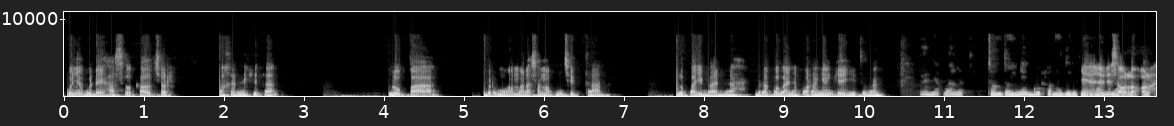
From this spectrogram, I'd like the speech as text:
punya budaya hustle culture akhirnya kita lupa bermuamalah sama pencipta lupa ibadah. Berapa banyak orang yang kayak gitu kan? Banyak banget contohnya gue pernah jadi ya jadi korbannya seolah-olah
